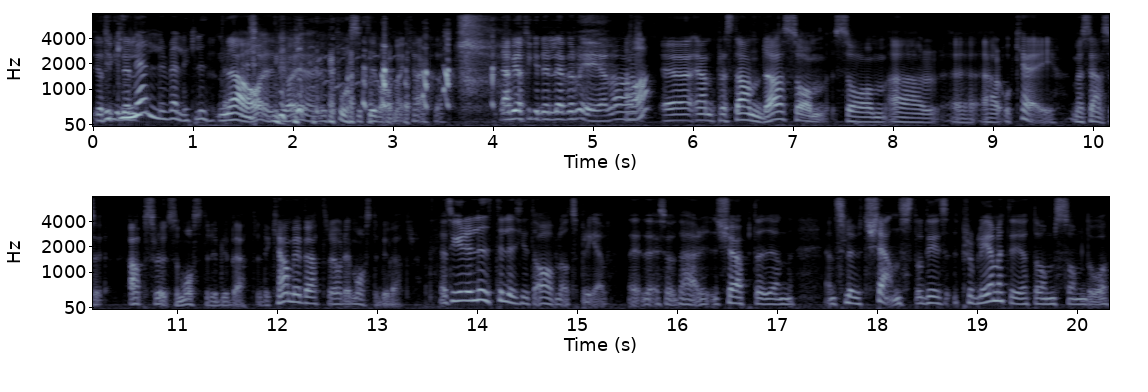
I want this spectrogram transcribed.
Jag tycker du gnäller det, väldigt lite. Ja, jag är positiv av mig kanske. Nej, men jag tycker det levererar eh, en prestanda som, som är, eh, är okej. Okay. Men sen så absolut så måste det bli bättre. Det kan bli bättre och det måste bli bättre. Jag tycker det är lite likt ett avlatsbrev. Alltså det här, köp dig en, en sluttjänst. Och det, problemet är ju att de som då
